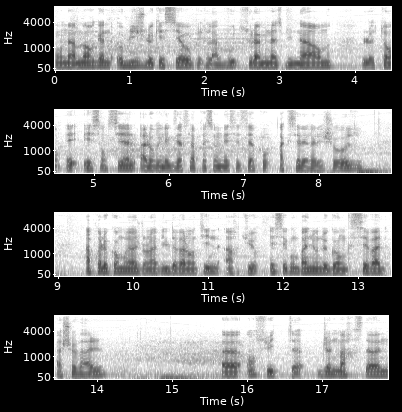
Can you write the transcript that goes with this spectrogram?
on a Morgan oblige le caissier à ouvrir la voûte sous la menace d'une arme. Le temps est essentiel, alors il exerce la pression nécessaire pour accélérer les choses. Après le cambriolage dans la ville de Valentine, Arthur et ses compagnons de gang s'évadent à cheval. Euh, ensuite, John Marston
